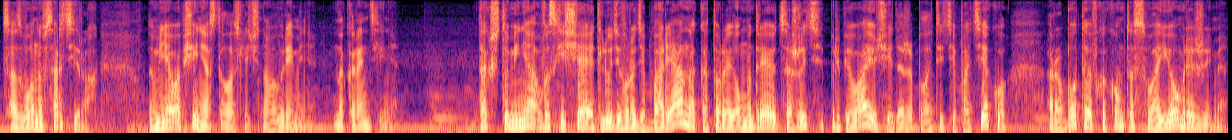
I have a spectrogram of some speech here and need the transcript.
созвоны в сортирах. У меня вообще не осталось личного времени на карантине. Так что меня восхищают люди вроде Баряна, которые умудряются жить припеваючи и даже платить ипотеку, работая в каком-то своем режиме.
